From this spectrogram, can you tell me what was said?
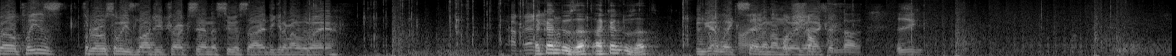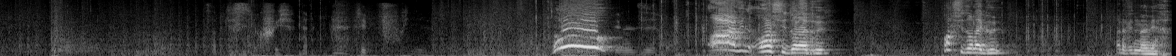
Quill, please throw some of these Logi trucks in a suicide to get them out of the way. Ah, I can do that, I can do that. We've got like Ouais, seven on the way back. Vas-y. Ça me casse les couilles. Elle est pourrie. Oh Vas-y. Oh la vie de... Oh je suis dans la grue Oh je suis dans la grue Oh la vie de ma mère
